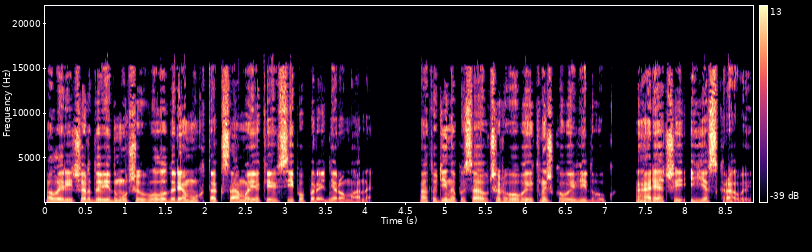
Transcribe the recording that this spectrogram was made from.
Але Річард відмучив володаря мух так само, як і всі попередні романи, а тоді написав черговий книжковий відгук гарячий і яскравий,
